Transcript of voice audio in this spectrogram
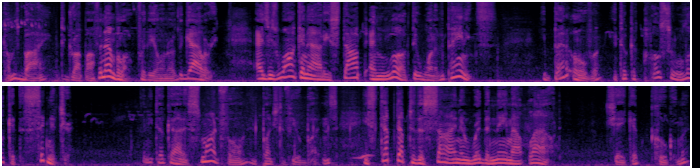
comes by to drop off an envelope for the owner of the gallery. As he's walking out, he stopped and looked at one of the paintings. He bent over and took a closer look at the signature. Then he took out his smartphone and punched a few buttons. He stepped up to the sign and read the name out loud. Jacob Kugelman?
